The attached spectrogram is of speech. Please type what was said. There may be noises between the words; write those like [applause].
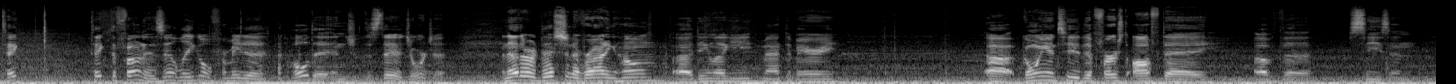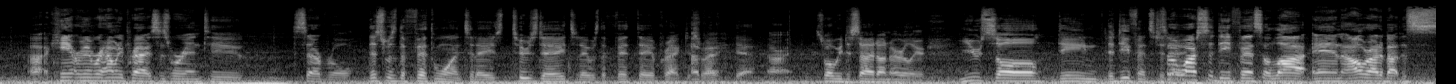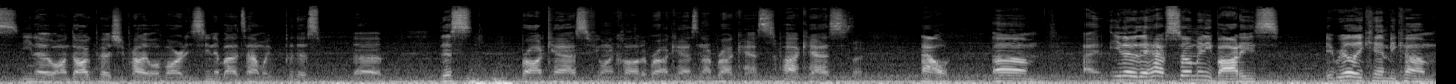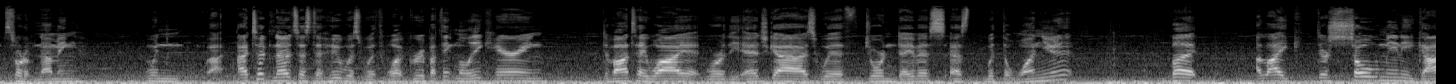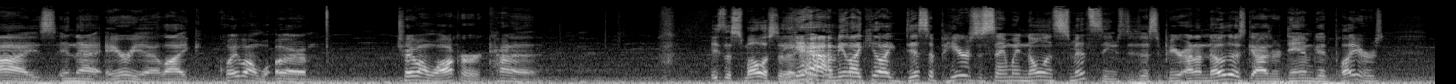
take take the phone. It's illegal for me to hold it in the state of Georgia. Another edition of Riding Home. Uh, Dean Legge, Matt DeBerry. Uh, going into the first off day of the season, uh, I can't remember how many practices we're into. Several. This was the fifth one. Today's Tuesday. Today was the fifth day of practice, Okay. right? Yeah. All right. That's what we decided on earlier. You saw Dean the defense today. So I watched the defense a lot, and I'll write about this, you know, on DawgPost. You probably will have already seen it by the time we put this uh, this broadcast, if you want to call it a broadcast, not broadcast, it's a podcast, Right. out. Um, I, you know, they have so many bodies, it really can become sort of numbing. When I, I took notes as to who was with what group, I think Malik Herring, Devonte Wyatt were the edge guys with Jordan Davis as with the one unit. But like, there's so many guys in that area. Like Quavon, um, Travon Walker, kind of [laughs] He's the smallest of that. yeah, group. I mean, like he like disappears the same way Nolan Smith seems to disappear. And I know those guys are damn good players,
